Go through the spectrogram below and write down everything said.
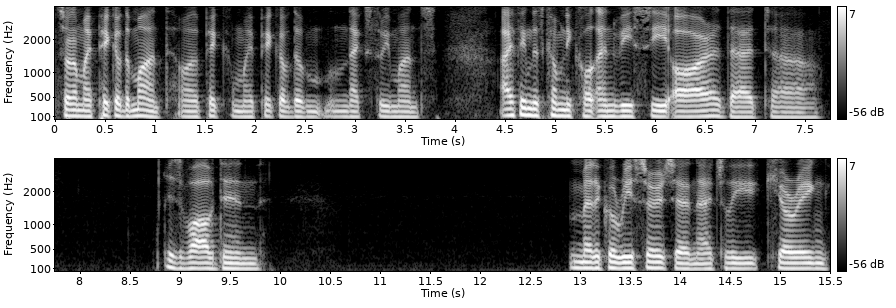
sort of my pick of the month or pick my pick of the next three months. I think this company called NVCR that uh, is involved in medical research and actually curing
